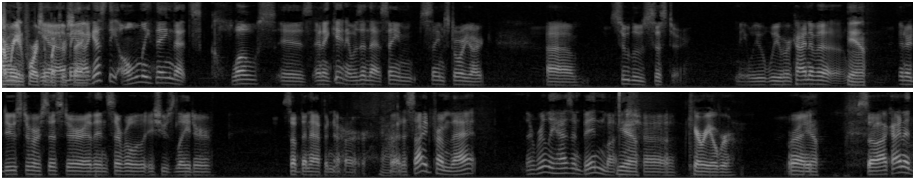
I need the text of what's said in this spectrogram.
I'm Right. reinforcing yeah, what you're I mean, saying. I guess the only thing that's close is, and again, it was in that same same story arc, um, Sulu's sister. I mean, we we were kind of a, yeah. introduced to her sister, and then several issues later, something happened to her. Yeah. But aside from that, there really hasn't been much. Yeah. Uh, Carryover. right. Yeah. So I kind of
